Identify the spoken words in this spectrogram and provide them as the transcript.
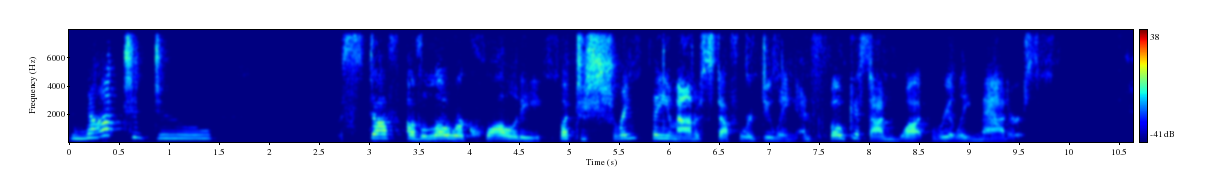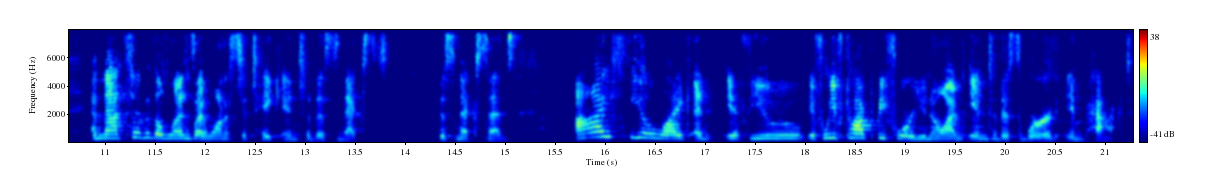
not to do stuff of lower quality, but to shrink the amount of stuff we're doing and focus on what really matters. And that's sort of the lens I want us to take into this next this next sense. I feel like and if you if we've talked before, you know I'm into this word impact.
